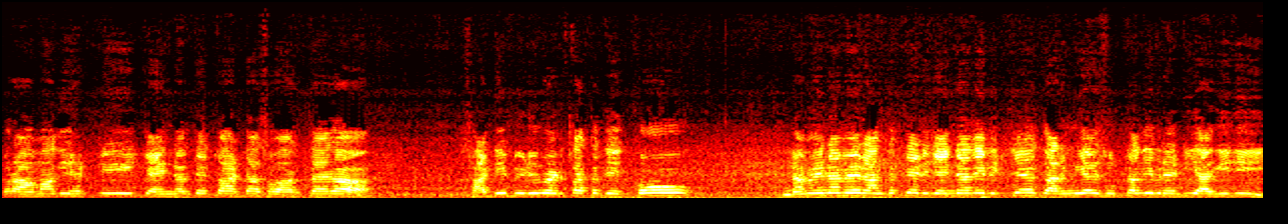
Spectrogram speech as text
ਭਰਾਵਾਂ ਦੀ ਹੱਟੀ ਚੈਨਲ ਤੇ ਤੁਹਾਡਾ ਸਵਾਗਤ ਹੈਗਾ। ਸਾਡੀ ਵੀਡੀਓ ਨੂੰ ਅੰਤ ਤੱਕ ਦੇਖੋ। ਨਵੇਂ ਨਵੇਂ ਰੰਗ ਤੇ ਡਿਜ਼ਾਈਨਾਂ ਦੇ ਵਿੱਚ। ਗਰਮੀ ਵਾਲੇ ਸੂਟਾਂ ਦੀ ਵੈਰਾਈਟੀ ਆ ਗਈ ਜੀ।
